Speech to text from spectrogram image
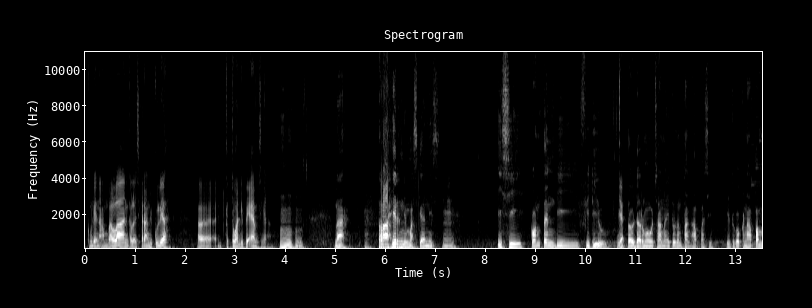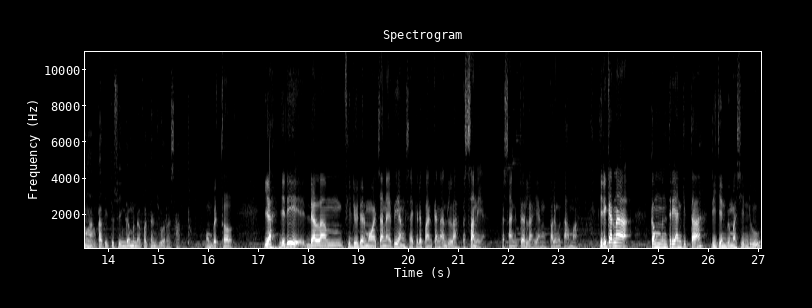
kemudian ambalan kalau sekarang di kuliah eh, ketua DPM sekarang. Mhm. Nah, terakhir nih Mas Ganis, Hmm. Isi konten di video Ya. atau Dharma Wacana itu tentang apa sih? Gitu kok kenapa mengangkat itu sehingga mendapatkan juara satu? Oh betul. Ya, jadi dalam video Dharma Wacana itu yang saya kedepankan adalah pesan ya. Pesan itu adalah yang paling utama. Jadi karena kementerian kita di Jen Bimas Hindu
